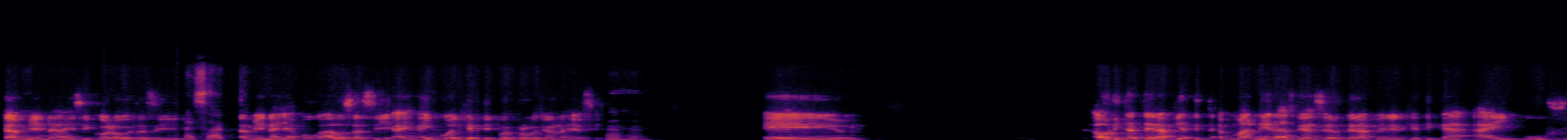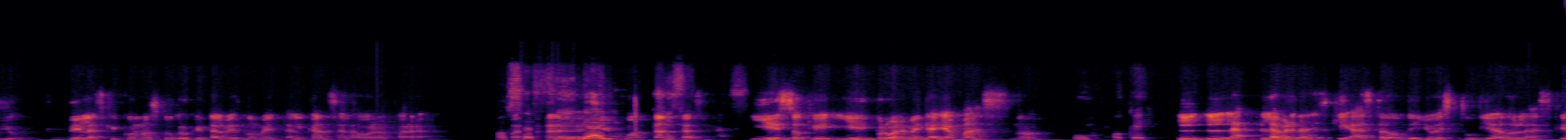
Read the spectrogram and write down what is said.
también hay psicólogos así, Exacto. también hay abogados así, hay, hay, cualquier tipo de profesión hay así. eh, ahorita terapia, maneras de hacer terapia energética hay, uff, yo de las que conozco creo que tal vez no me alcanza la hora para, o sea, sí hay tantas. Y eso que, y probablemente haya más, ¿no? Uh, ok. La, la, verdad es que hasta donde yo he estudiado las que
